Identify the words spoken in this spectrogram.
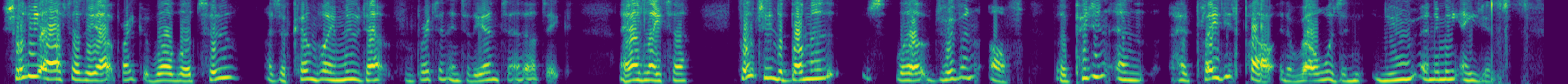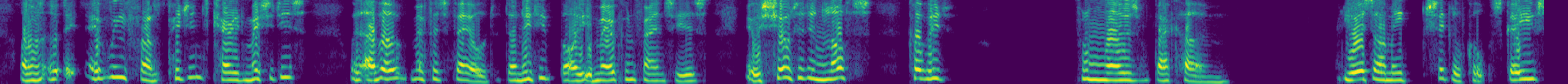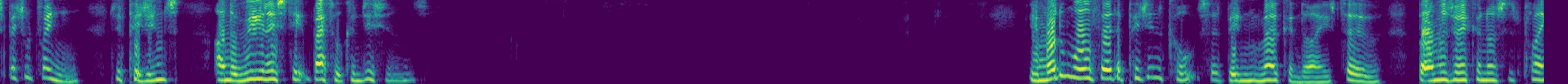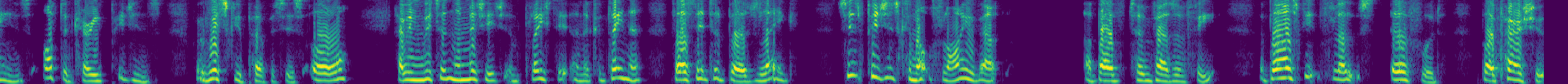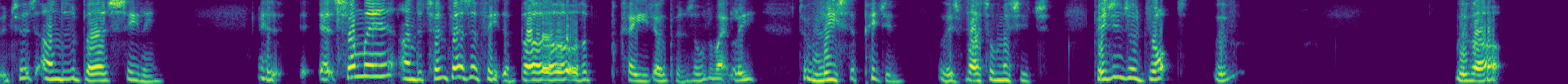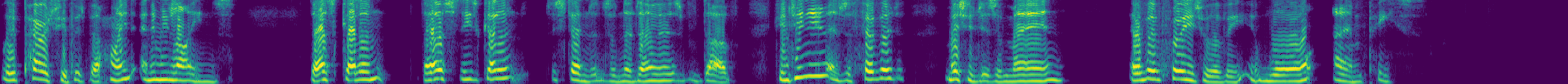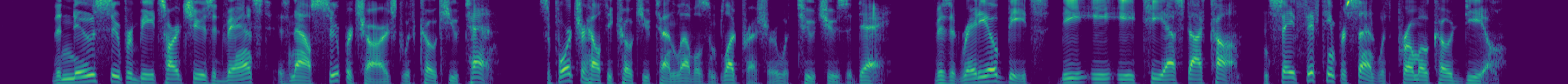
Shortly after the outbreak of World War II, as a convoy moved out from Britain into the Atlantic, an hour later, fortunately the bombers were driven off, but the pigeon and had played its part in a role as a new enemy agent. On uh, every front, pigeons carried messages when other methods failed, donated by American fanciers. It was sheltered in lofts, copied from those back home. U.S. Army Signal Corps gave special training to pigeons under realistic battle conditions. In modern warfare, the pigeon corps has been merchandised too. Bombers reconnaissance planes often carry pigeons for rescue purposes or, having written the message and placed it in a container, fastened it to the bird's leg. Since pigeons cannot fly without above 10,000 feet, the basket floats earthward by parachute until it's under the bird's ceiling. At somewhere under 10,000 feet, the bird or the cage opens automatically to release the pigeon with its vital message. Pigeons are dropped with with our with paratroopers behind enemy lines. Thus gallant thus these gallant descendants of Noah's dove continue as the feathered messengers of man, ever praiseworthy in war and peace. The new SuperBeets Heart Chews Advanced is now supercharged with CoQ10 Support your healthy CoQ10 levels and blood pressure with two chews a day. Visit RadioBeats, B-E-E-T-S dot com and save 15% with promo code DEAL.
